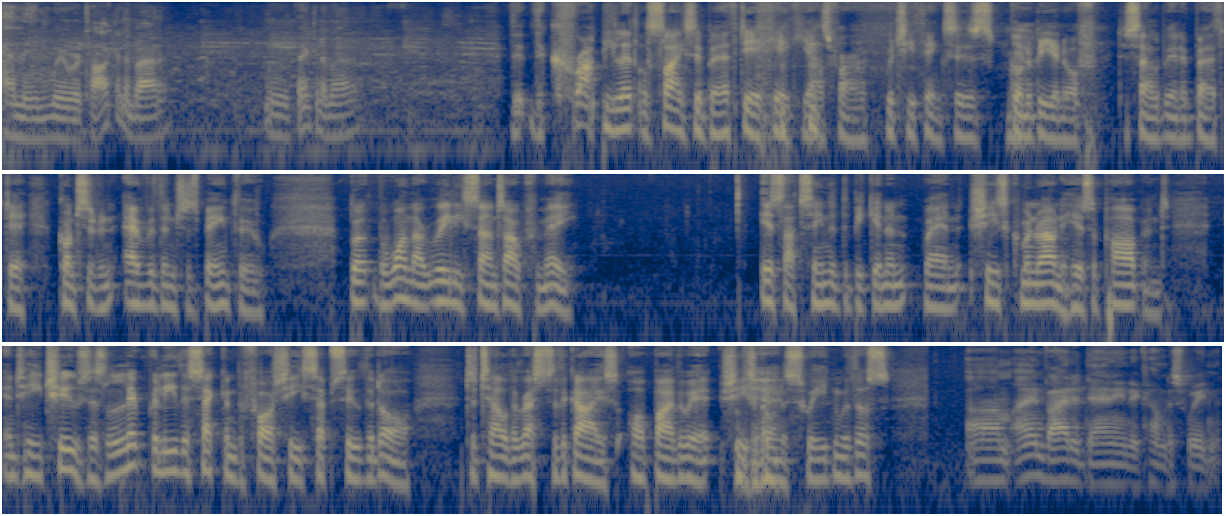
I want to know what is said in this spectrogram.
I mean, we were talking about it. We were thinking about it. The, the crappy little slice of birthday cake he has for her, which he thinks is going to be enough to celebrate her birthday, considering everything she's been through. But the one that really stands out for me is that scene at the beginning when she's coming round to his apartment and he chooses literally the second before she steps through the door to tell the rest of the guys, oh, by the way, she's Yeah. coming to Sweden with us. Um, I invited Danny to come to Sweden.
